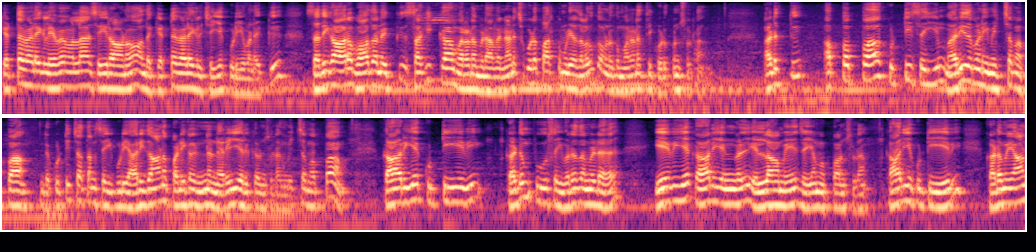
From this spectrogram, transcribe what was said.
கெட்ட வேலைகள் எவனெல்லாம் செய்கிறானோ அந்த கெட்ட வேலைகள் செய்யக்கூடியவனுக்கு சதிகார பாதனுக்கு சகிக்கா மரணமிடும். அவன் நினச்சி கூட பார்க்க முடியாத அளவுக்கு அவனுக்கு மரணத்தை கொடுக்குன்னு சொல்கிறாங்க அடுத்து அப்பப்பா குட்டி செய்யும் அரித பணி மிச்சம் அப்பா. இந்த குட்டிச்சாத்தான் செய்யக்கூடிய அரிதான பணிகள் இன்னும் நிறைய இருக்குன்னு சொல்கிறாங்க மிச்சம் அப்பா காரிய குட்டியேவி கடும் பூசை விரதமிட ஏவிய காரியங்கள் எல்லாமே ஜெயமப்பான்னு சொல்கிறாங்க காரிய குட்டி ஏவி கடுமையான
